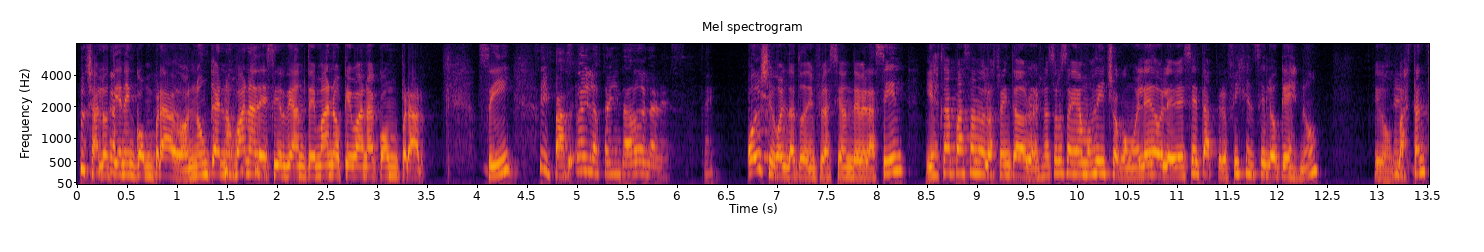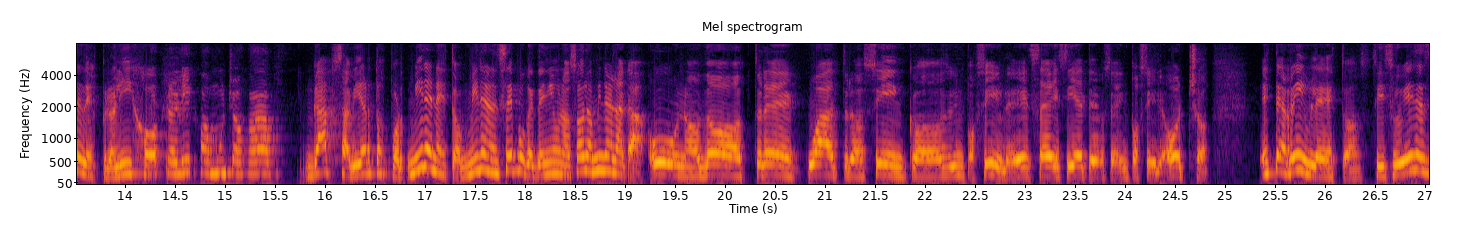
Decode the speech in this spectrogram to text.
Ya lo tienen comprado. Nunca nos van a decir de antemano qué van a comprar. ¿Sí? Sí, pasó y los 30 dólares. Hoy llegó el dato de inflación de Brasil y está pasando los 30 dólares. Nosotros habíamos dicho como el EWZ, pero fíjense lo que es, ¿no? Digo, Sí. bastante desprolijo, Desprolijo, muchos gaps. gaps abiertos por... Miren esto, mírense porque tenía uno solo, miren acá. Uno, dos, tres, cuatro, cinco, imposible, ¿eh? seis, siete, o sea, imposible, ocho. Es terrible esto. Si estuvieses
